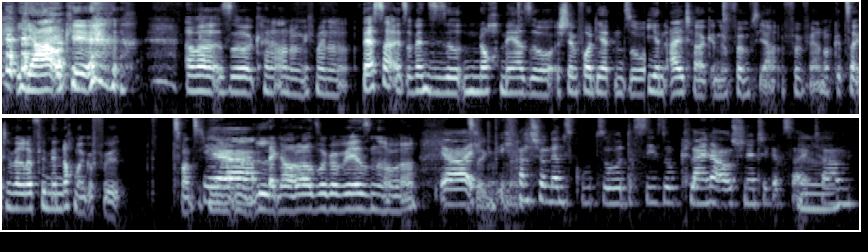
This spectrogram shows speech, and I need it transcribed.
Ja, okay. Aber so, keine Ahnung, ich meine, besser als wenn sie so noch mehr so. Stell dir vor, die hätten so ihren Alltag in den fünf Jahren, fünf Jahren noch gezeigt, dann wäre der Film ja nochmal gefühlt 20 Ja. Minuten länger oder so gewesen. Aber Ja, ich, ich fand es schon ganz gut so, dass sie so kleine Ausschnitte gezeigt Mhm. haben.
